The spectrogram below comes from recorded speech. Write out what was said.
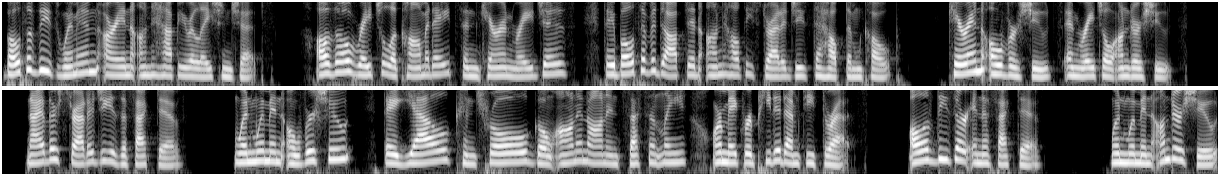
Both of these women are in unhappy relationships. Although Rachel accommodates and Karen rages, they both have adopted unhealthy strategies to help them cope. Karen overshoots and Rachel undershoots, Neither strategy is effective. When women overshoot, They yell, control, go on and on incessantly, or make repeated empty threats. All of these are ineffective. When women undershoot,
